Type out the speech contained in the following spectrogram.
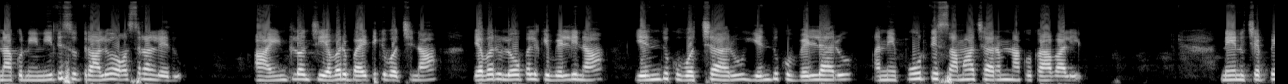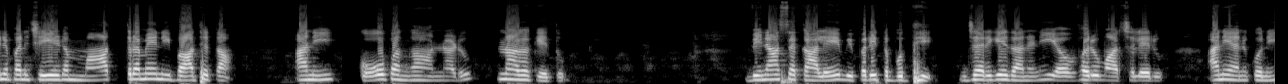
నాకు నీ నీతి సూత్రాలు అవసరం లేదు. ఆ ఇంట్లోంచి ఎవరు బయటికి వచ్చినా ఎవరు లోపలికి వెళ్ళినా ఎందుకు వచ్చారు ఎందుకు వెళ్ళారు అనే పూర్తి సమాచారం నాకు కావాలి. నేను చెప్పిన పని చేయడం మాత్రమే నీ బాధ్యత అని కోపంగా అన్నాడు నాగకేతు. వినాశకాలే విపరీత బుద్ధి జరిగేదానిని ఎవ్వరూ మార్చలేరు అని అనుకుని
